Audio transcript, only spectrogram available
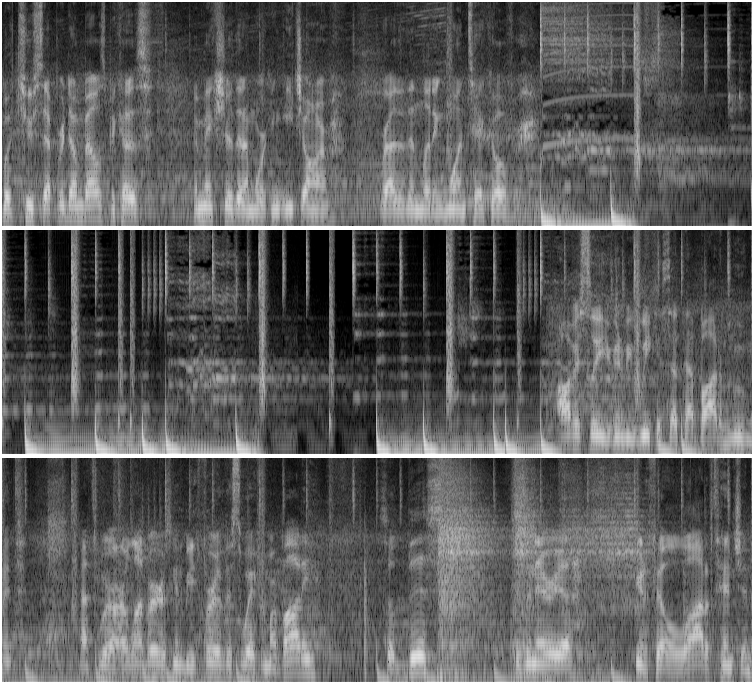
with two separate dumbbells because it makes sure that I'm working each arm rather than letting one take over. Obviously, you're gonna be weakest at that bottom movement. That's where our lever is gonna be furthest away from our body. So this is an area you're gonna feel a lot of tension,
